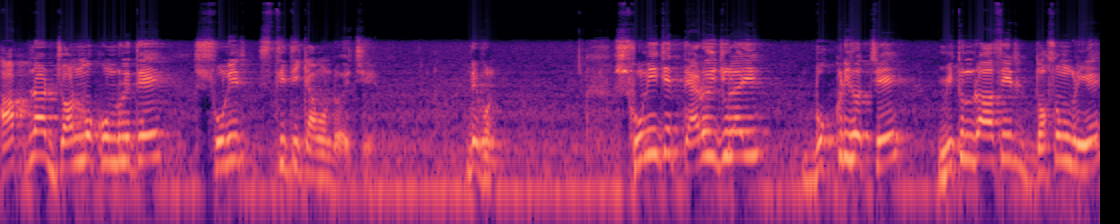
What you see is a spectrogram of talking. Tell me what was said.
আপনার জন্মকুণ্ডলিতে শনির স্থিতি কেমন রয়েছে। দেখুন শনি যে তেরোই জুলাই বক্রি হচ্ছে, মিথুন রাশির দশম গৃহে।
